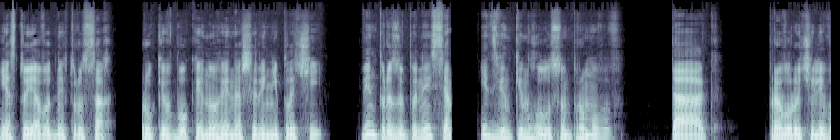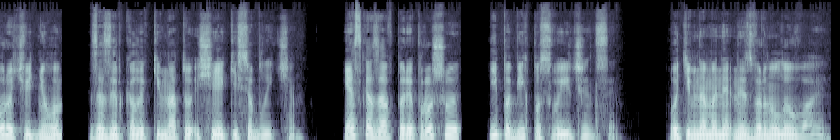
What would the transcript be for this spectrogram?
я стояв в одних трусах, руки в боки, ноги на ширині плечей. Він призупинився і дзвінким голосом промовив Так. Праворуч і ліворуч від нього зазиркали в кімнату ще якісь обличчя. Я сказав перепрошую і побіг по свої джинси. Утім, на мене не звернули уваги.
